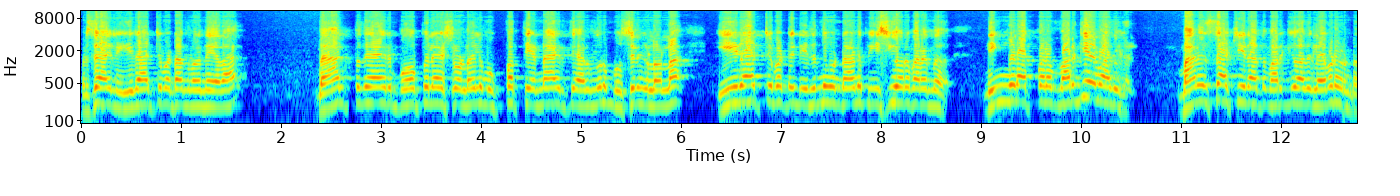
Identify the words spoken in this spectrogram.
മനസ്സിലായില്ലേ? ഈരാറ്റുപേട്ട എന്ന് പറയുന്നത് ഏതാ? നാൽപ്പതിനായിരം പോപ്പുലേഷൻ ഉള്ളതിൽ മുപ്പത്തി എണ്ണായിരത്തി അറുന്നൂറ് മുസ്ലിങ്ങളുള്ള ഈരാറ്റുപെട്ടിൽ ഇരുന്നു കൊണ്ടാണ് പി സി ഓർ പറയുന്നത്. നിങ്ങളെപ്പോഴും വർഗീയവാദികൾ. മനസ്സാക്ഷിയില്ലാത്ത വർഗീയവാദികൾ എവിടെ ഉണ്ട്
